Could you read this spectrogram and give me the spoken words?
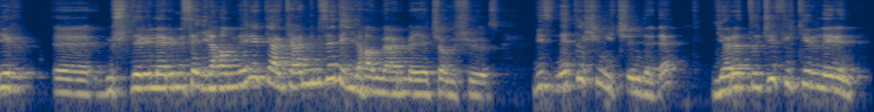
bir e, müşterilerimize ilham verirken kendimize de ilham vermeye çalışıyoruz. Biz NETAŞ'ın içinde de yaratıcı fikirlerin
